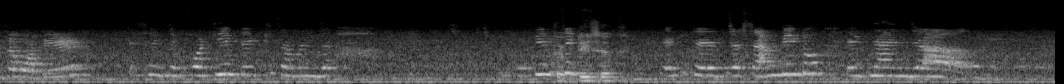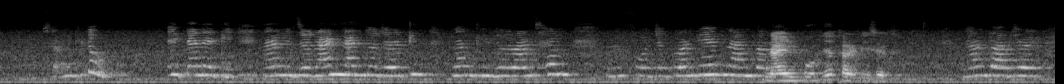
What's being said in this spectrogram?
6 the 48. Since the 46, 7 the 46. 56. It is the 72, 8 9 the 72. 8 and 80. 9 is the 9, 9 to the 18, 9 to the 17, 4 the 28, 9 the 9 4 the 36. 9 the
